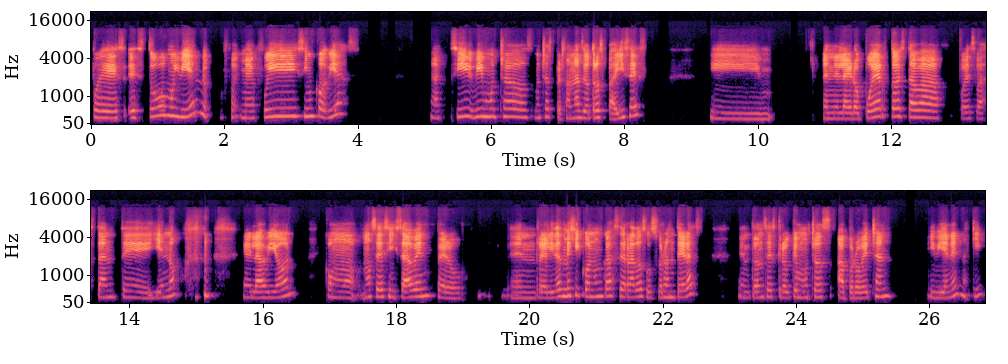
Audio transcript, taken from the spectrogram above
Pues estuvo muy bien. Me fui cinco días Ah, sí, vi muchas, muchas personas de otros países y en el aeropuerto estaba pues bastante lleno el avión, como no sé si saben, pero en realidad México nunca ha cerrado sus fronteras, Entonces creo que muchos aprovechan y vienen aquí.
